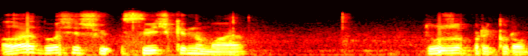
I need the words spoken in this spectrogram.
Але досі свічки немає. Дуже прикро.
